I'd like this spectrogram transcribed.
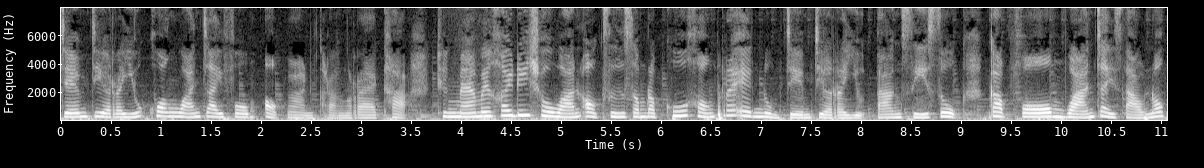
เจมส์จิรายุควงหวานใจโฟมออกงานครั้งแรกค่ะ ถึงแม้ไม่ค่อยได้โชว์หวานออกซื้อสำหรับคู่ของพระเอกหนุ่มเจมส์จิรายุตั้งสีสุข กับโฟมหวานใจสาวนอก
